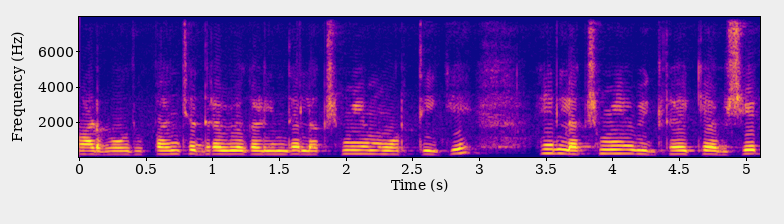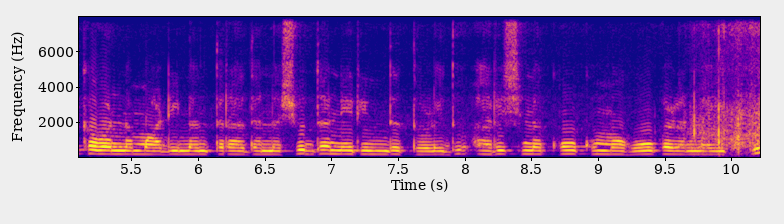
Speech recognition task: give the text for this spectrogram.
ಮಾಡಬಹುದು. ಪಂಚದ್ರವ್ಯಗಳಿಂದ ಲಕ್ಷ್ಮಿಯ ಮೂರ್ತಿಗೆ, ಲಕ್ಷ್ಮಿಯ ವಿಗ್ರಹಕ್ಕೆ ಅಭಿಷೇಕವನ್ನು ಮಾಡಿ, ನಂತರ ಅದನ್ನು ಶುದ್ಧ ನೀರಿನಿಂದ ತೊಳೆದು ಅರಿಶಿನ, ಕುಂಕುಮ ಹೂಗಳನ್ನು ಇಟ್ಟು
